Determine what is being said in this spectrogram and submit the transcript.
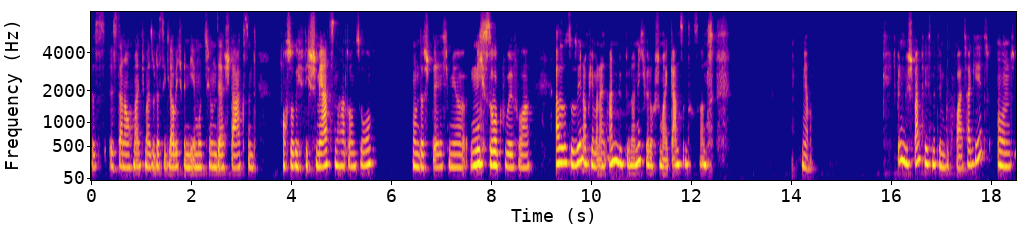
das ist dann auch manchmal so, dass sie, glaube ich, wenn die Emotionen sehr stark sind, auch so richtig Schmerzen hat und so. Und das stelle ich mir nicht so cool vor. Also zu sehen, ob jemand einen anlügt oder nicht, wäre doch schon mal ganz interessant. Ja. Ich bin gespannt, wie es mit dem Buch weitergeht. Und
